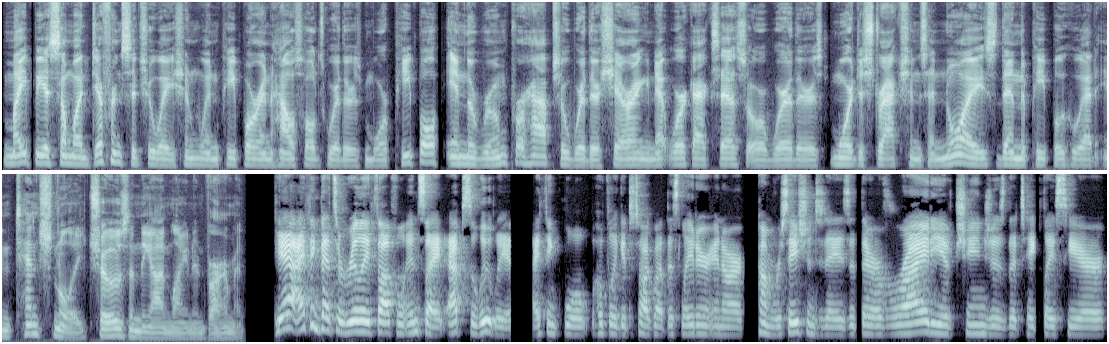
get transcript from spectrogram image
might be a somewhat different situation when people are in households where there's more people in the room, perhaps, or where they're sharing network access or where there's more distractions and noise than the people who had intentionally chosen the online environment. Yeah, I think that's a really thoughtful insight. Absolutely. I think we'll hopefully get to talk about this later in our conversation today is that there are a variety of changes that take place here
